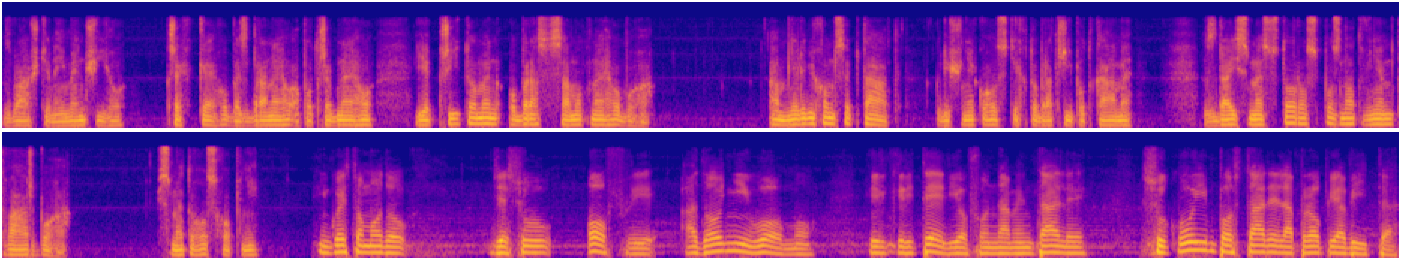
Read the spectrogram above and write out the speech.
zvláště nejmenšího, křehkého, bezbraného a potřebného, je přítomen obraz samotného Boha. A měli bychom se ptát, když někoho z těchto bratří potkáme, zda jsme sto rozpoznat v něm tvář Boha. Jsme toho schopni? in questo modo Gesù offre ad ogni uomo il criterio fondamentale su cui impostare la propria vita.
